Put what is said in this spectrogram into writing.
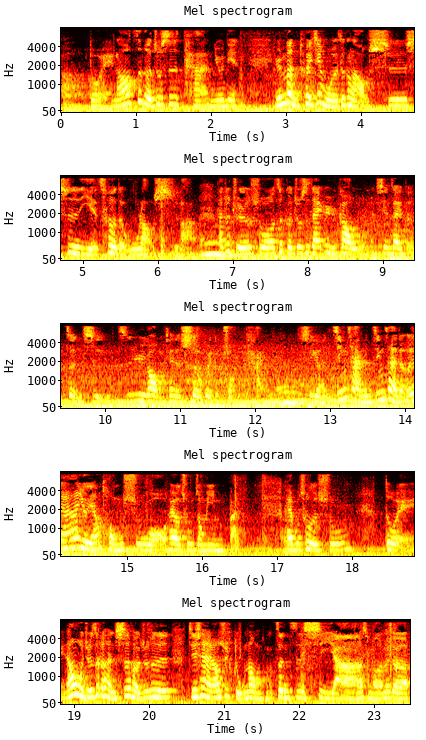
啊对，然后这个就是谈有点。原本推荐我的这个老师是野策的吴老师啦，他就觉得说这个就是在预告我们现在的政治，是预告我们现在的社会的状态，是一个很精彩、很精彩的，而且它有点像童书哦，还有初中英版，还不错的书。对，然后我觉得这个很适合，就是接下来要去读那种什么政治系呀、啊，什么那个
